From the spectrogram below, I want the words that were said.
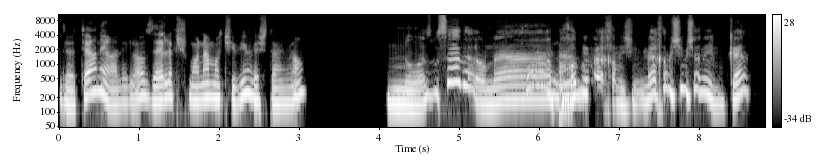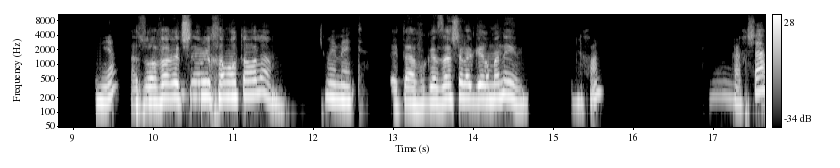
זה יותר נראה לי, לא? זה 1872, לא? נו, אז בסדר, 100, כן, פחות מ-150, 150 שנים, כן? Yeah. אז הוא עבר את שני מלחמות העולם. אמת. את ההפגזה של הגרמנים. נכון. עכשיו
